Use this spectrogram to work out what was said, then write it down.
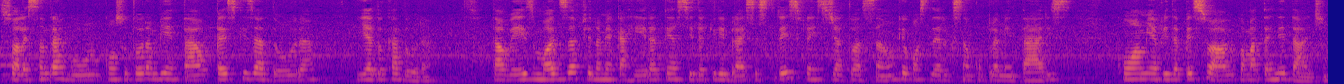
Sou Alessandra Argolo, consultora ambiental, pesquisadora e educadora. Talvez o maior desafio na minha carreira tenha sido equilibrar essas três frentes de atuação que eu considero que são complementares com a minha vida pessoal e com a maternidade.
